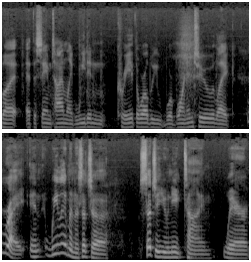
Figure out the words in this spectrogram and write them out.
but at the same time, like we didn't create the world we were born into. Like Right, and we live in a, such a such a unique time where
